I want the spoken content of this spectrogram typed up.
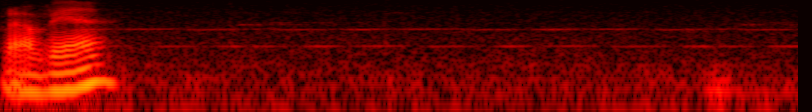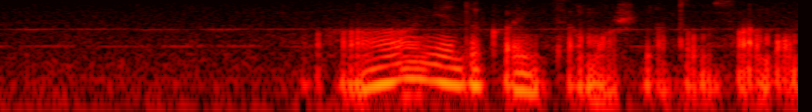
Prawie. O, nie do końca można tą samą.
